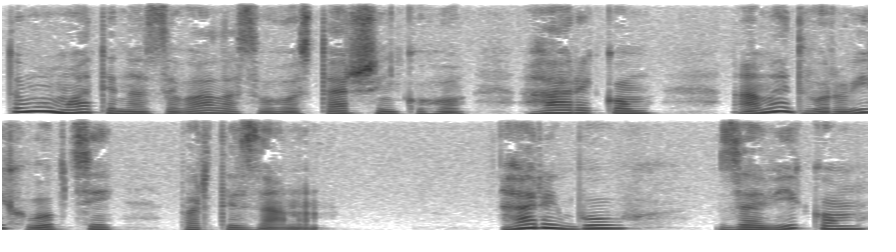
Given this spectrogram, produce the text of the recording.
Тому мати називала свого старшенького Гариком, а ми дворові хлопці партизаном. Гарик був за віком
